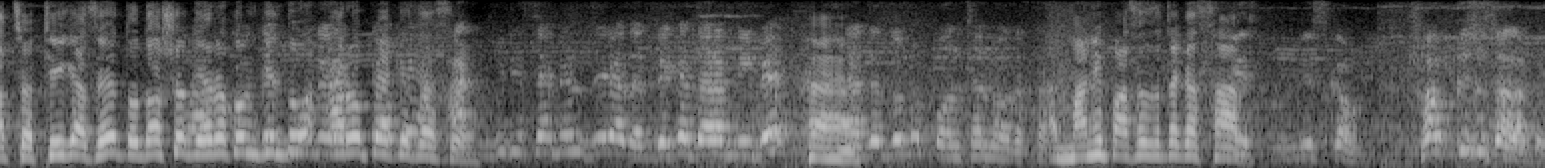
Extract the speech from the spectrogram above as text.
আচ্ছা ঠিক আছে। তো দর্শক এরকম কিন্তু আরও প্যাকেজ আছে। চ্যানেল যারা দেখে যারা নিবে হ্যাঁ। তাদের জন্য পঞ্চান্ন হাজার টাকা। মানে পাঁচ হাজার টাকা ছাড়। ডিসকাউন্ট সবকিছু চালাবে।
